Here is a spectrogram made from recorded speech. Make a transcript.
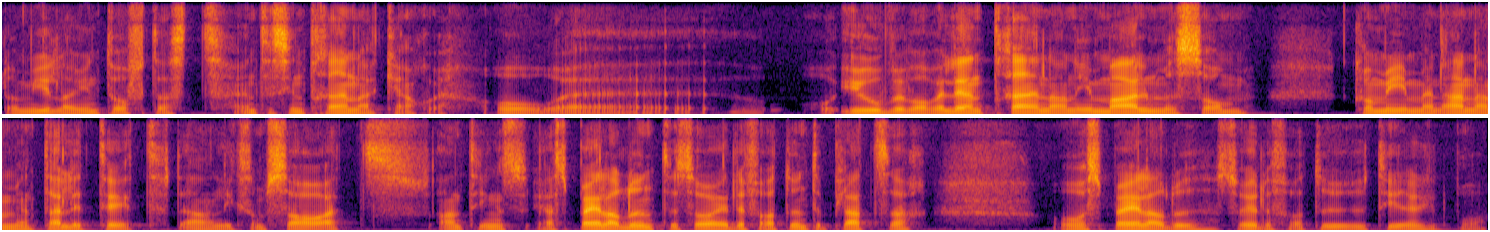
de gillar ju inte oftast, inte sin tränare kanske. Och, eh, och Ove var väl den tränaren i Malmö som kom in med en annan mentalitet. Där han liksom sa att antingen ja, spelar du inte så är det för att du inte platsar. Och spelar du så är det för att du är tillräckligt bra.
